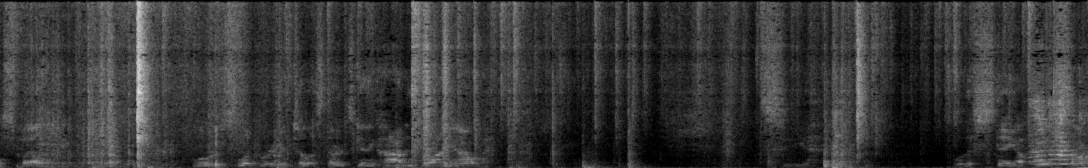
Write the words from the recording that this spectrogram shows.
Almost fell. Floor is slippery until it starts getting hot and drying out. Let's see. Will this stay up by itself?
